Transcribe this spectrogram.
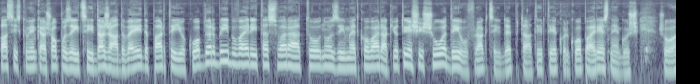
klasiska vienkārši opozīcija, dažāda veida partiju kopdarbība, vai arī tas varētu nozīmēt ko vairāk? Jo tieši šo divu frakciju deputāti ir tie, kuri kopā ir iesnieguši šo,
